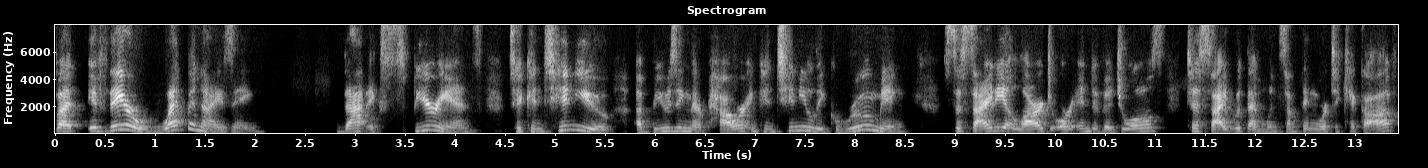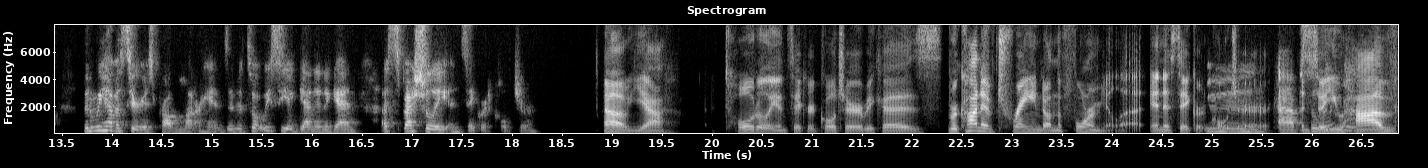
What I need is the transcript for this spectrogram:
But if they are weaponizing that experience to continue abusing their power and continually grooming society at large or individuals to side with them when something were to kick off, then we have a serious problem on our hands. And it's what we see again and again, especially in sacred culture. Oh, yeah. Totally in sacred culture because we're kind of trained on the formula in a sacred culture. Mm, absolutely. And so you have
